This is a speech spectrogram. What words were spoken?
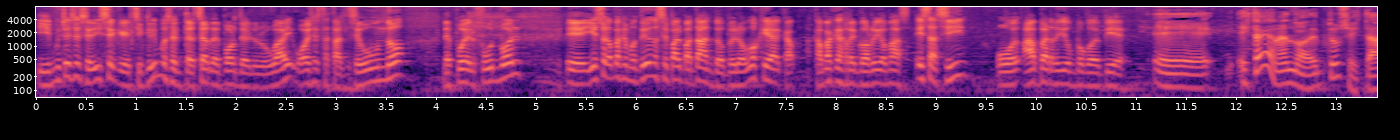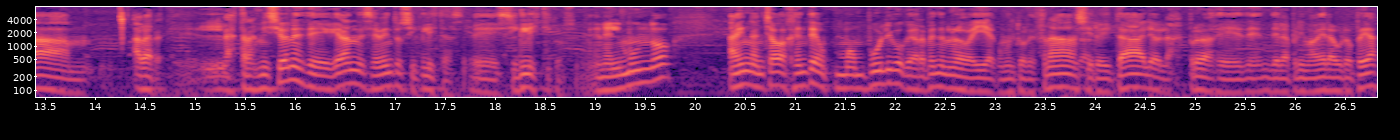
Y muchas veces se dice que el ciclismo es el tercer deporte del Uruguay, o a veces hasta el segundo, después del fútbol. Eh, y eso capaz que Montevideo no se palpa tanto, pero vos que ca- capaz que has recorrido más, ¿es así o ha perdido un poco de pie? Eh, está ganando adeptos, está... A ver, las transmisiones de grandes eventos ciclistas, eh, ciclísticos en el mundo ha enganchado a gente, a un público que de repente no lo veía, como el Tour de Francia, Giro de Italia o las pruebas de, de- de la primavera europea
